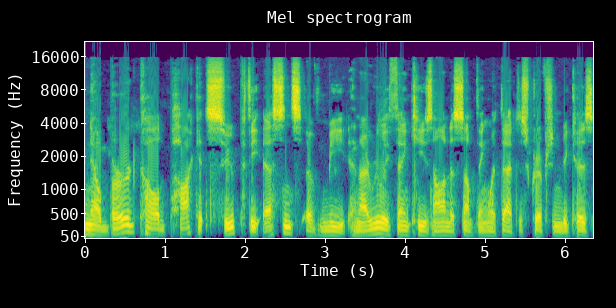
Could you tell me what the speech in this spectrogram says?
Now, Byrd called pocket soup the essence of meat, and I really think he's onto something with that description because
